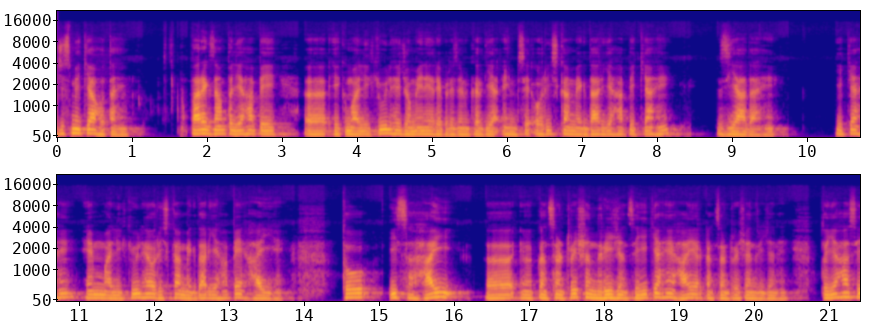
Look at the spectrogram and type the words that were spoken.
जिसमें क्या होता है फॉर एग्ज़ाम्पल यहाँ पे एक मालिक्यूल है जो मैंने रिप्रेजेंट कर दिया एम से और इसका मकदार यहाँ पे क्या है ज़्यादा है ये क्या है एम मालिक्यूल है और इसका मकदार यहाँ पे हाई है तो इस हाई कंसंट्रेशन रीजन से, ये क्या है? हायर कंसंट्रेशन रीजन है। तो यहाँ से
